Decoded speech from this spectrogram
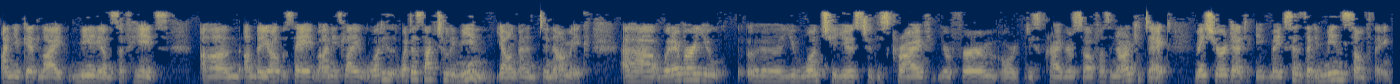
and you get like millions of hits and and they all the same and it's like what is what does actually mean young and dynamic? Uh, whatever you uh, you want to use to describe your firm or describe yourself as an architect make sure that it makes sense that it means something.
